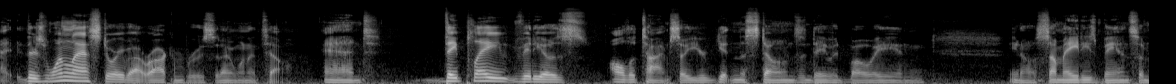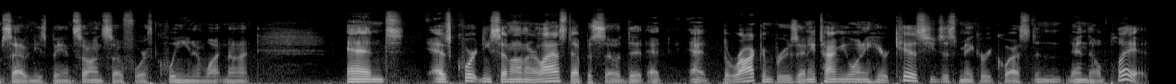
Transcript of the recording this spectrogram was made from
uh, there's one last story about Rock and Brews that I want to tell. And they play videos all the time. So you're getting the Stones and David Bowie and you know some 80s band, some 70s band, so on and so forth, Queen and whatnot. And as Courtney said on our last episode, that at at the Rock and Brews, anytime you want to hear Kiss, you just make a request and and they'll play it.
